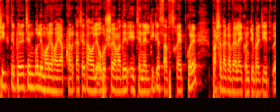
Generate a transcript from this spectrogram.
শিখতে পেরেছেন বলে মনে হয় আপনার কাছে, তাহলে অবশ্যই আমাদের এই চ্যানেলটিকে সাবস্ক্রাইব করে পাশে থাকা বেলাইকনটি বাজিয়ে দিবেন।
